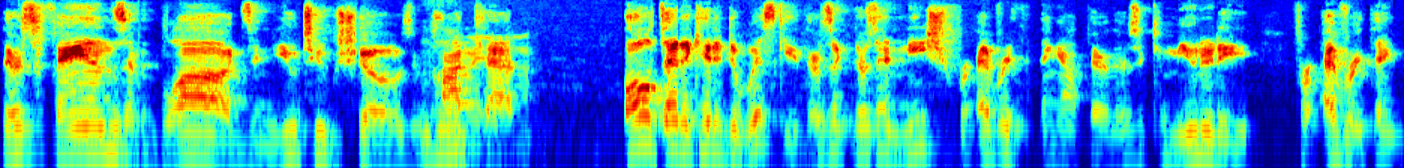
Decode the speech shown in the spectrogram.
There's fans and blogs and YouTube shows and Mhm. podcasts, all dedicated to whiskey. There's a there's a niche for everything out there. There's a community for everything.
